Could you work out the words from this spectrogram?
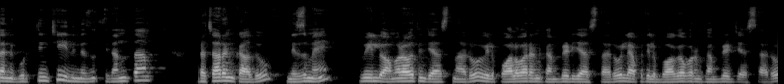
దాన్ని గుర్తించి ఇది నిజం ఇదంతా ప్రచారం కాదు నిజమే. వీళ్ళు అమరావతిని చేస్తున్నారు వీళ్ళు పోలవరాన్ని కంప్లీట్ చేస్తారు లేకపోతే వీళ్ళు భోగాపురం కంప్లీట్ చేస్తారు.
